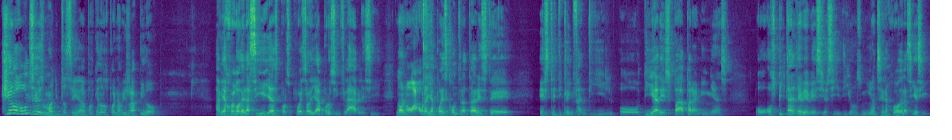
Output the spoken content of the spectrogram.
Quiero dulces, maldita sea, ¿por qué no los pueden abrir rápido? Había juego de las sillas, por supuesto, ahora ya puros inflables y... No, no, ahora ya puedes contratar este, estética infantil o día de spa para niñas o hospital de bebés. Y yo así, Dios mío, antes era juego de las sillas y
